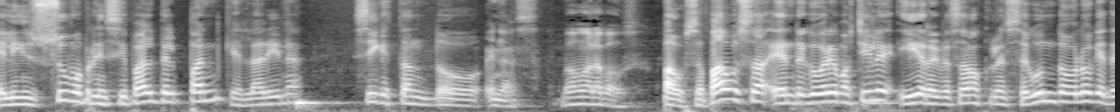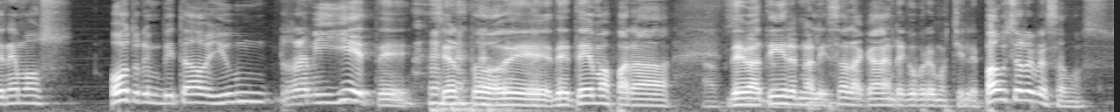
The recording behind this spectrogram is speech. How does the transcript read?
el insumo principal del pan, que es la harina, sigue estando en alza. Vamos a la pausa. Pausa, pausa en Recuperemos Chile y regresamos con el segundo bloque. Tenemos otro invitado y un ramillete, ¿cierto?, de, temas para debatir, analizar acá en Recuperemos Chile. Pausa y regresamos.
